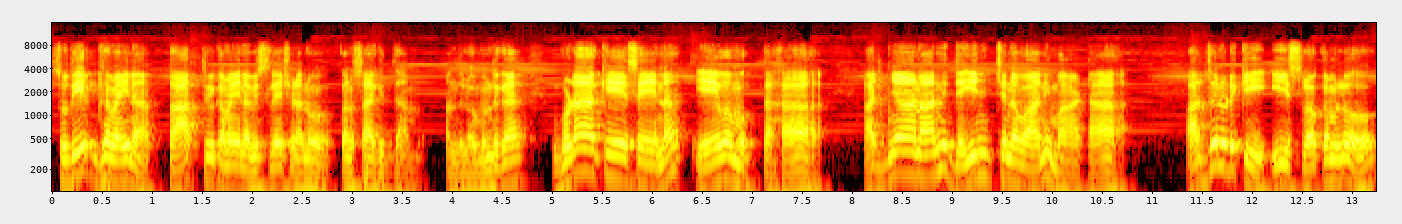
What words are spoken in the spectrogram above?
సుదీర్ఘమైన తాత్వికమైన విశ్లేషణను కొనసాగిద్దాము. అందులో ముందుగా గుడాకేసేన ఏవముక్త అజ్ఞానాన్ని జయించిన వాని మాట. అర్జునుడికి ఈ శ్లోకంలో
